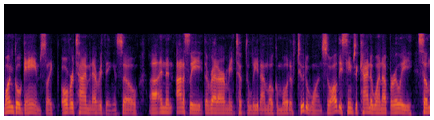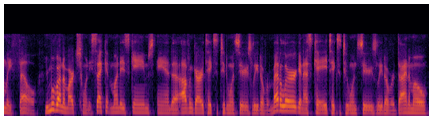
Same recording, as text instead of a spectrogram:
One goal games, like overtime and everything. And so, uh, and then honestly, the Red Army took the lead on Locomotive two to one. So all these teams that kind of went up early suddenly fell. You move on to March 22nd, Monday's games, and uh, Avangard takes a two to one series lead over Metallurg, and SKA takes a two one series lead over Dynamo.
